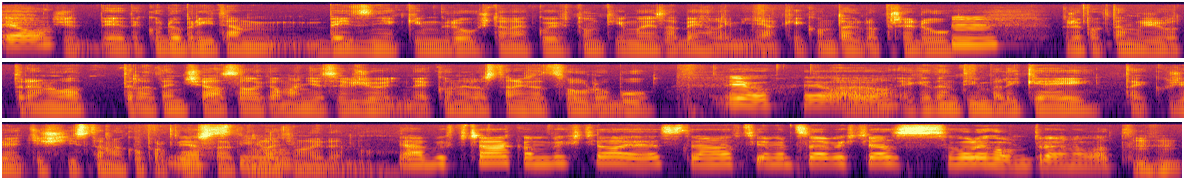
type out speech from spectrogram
Jo. Že je jako dobrý tam být s někým, kdo už tam jako v tom týmu je zaběhlý, mít nějaký kontakt dopředu, hmm. protože pak tam může odtrénovat tenhle ten čas, ale kamandě se že jako nedostaneš za celou dobu. Jo, jo, a jo. jak je ten tým veliký, tak už je těžší tam jako propustit těmhle no. těm lidem. No. Já bych třeba kam bych chtěla jet, trénovat v Americe, já bych chtěla s Holly Holm trénovat. Mm-hmm.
